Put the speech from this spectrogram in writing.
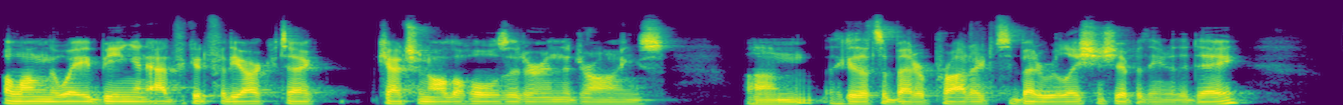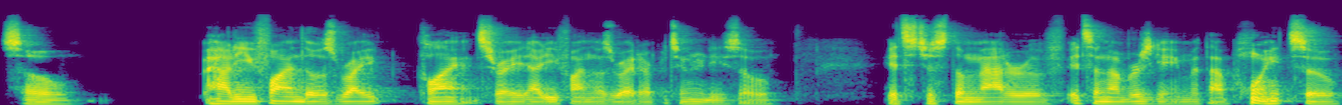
along the way, being an advocate for the architect, catching all the holes that are in the drawings. Um, because that's a better product, it's a better relationship at the end of the day. So, how do you find those right clients, right? How do you find those right opportunities? So it's just a matter of it's a numbers game at that point. So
